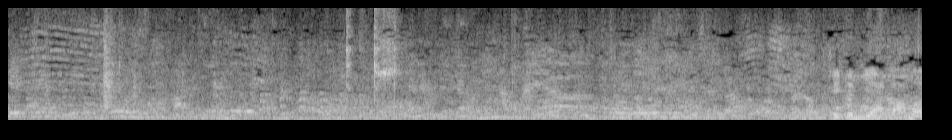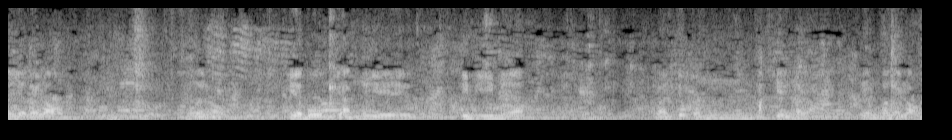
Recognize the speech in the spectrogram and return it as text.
chị chị Trinh với anh làm ơi giờ gây lộn. Muốn gây lộn. Bây giờ buồn giận cái gì im im vậy á? Rồi chú cũng bắt chuyện nó lại, chứ không có gây lộn.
